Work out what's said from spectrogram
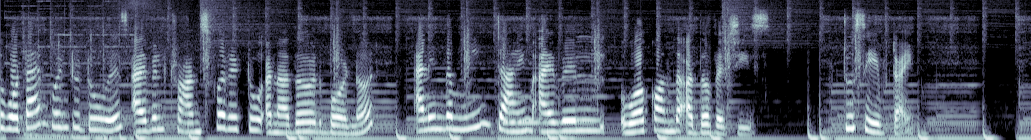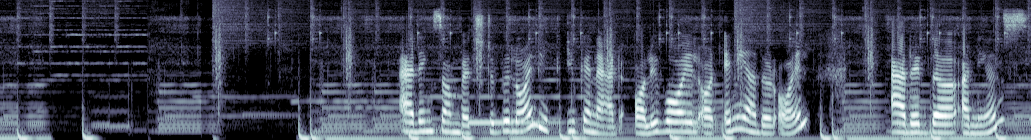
So what I'm going to do is I will transfer it to another burner and in the meantime I will work on the other veggies to save time. Adding some vegetable oil, you, you can add olive oil or any other oil. Added the onions.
